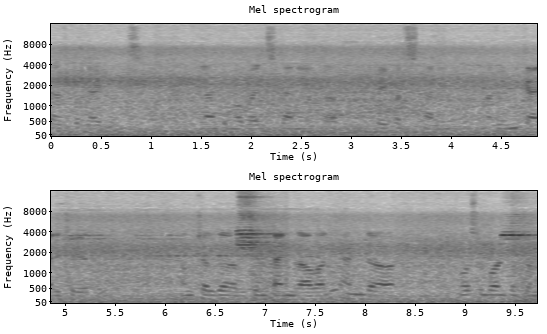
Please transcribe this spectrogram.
యాజ్ పర్ గైడ్లైన్స్ ఇలాంటి మొబైల్స్ కానీ పేపర్స్ కానీ క్యారీ చేయొద్దు. పంక్చువల్గా విత్ టైం రావాలి. అండ్ మోస్ట్ ఇంపార్టెంట్ కొంచెం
